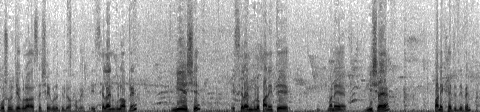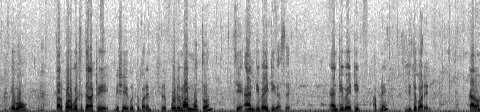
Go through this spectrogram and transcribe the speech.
পশুর যেগুলো আছে, সেগুলো দিলে হবে। এই স্যালাইনগুলো আপনি নিয়ে এসে, এই স্যালাইনগুলো পানিতে মানে মিশায়া পানি খাইতে দেবেন এবং তার পরবর্তীতে আর একটি বিষয় করতে পারেন, সেটা পরিমাণ মতন যে অ্যান্টিবায়োটিক আছে, অ্যান্টিবায়োটিক আপনি দিতে পারেন। কারণ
